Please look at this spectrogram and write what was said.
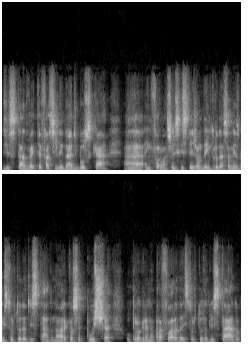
de Estado vai ter facilidade de buscar ah, informações que estejam dentro dessa mesma estrutura de Estado. Na hora que você puxa o programa para fora da estrutura do Estado,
